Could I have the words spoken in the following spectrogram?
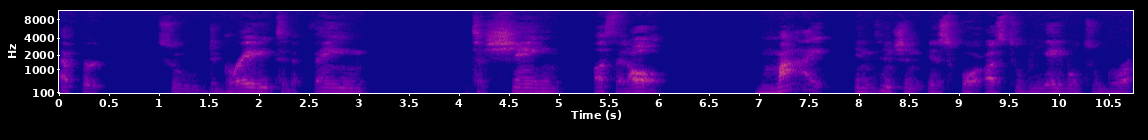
effort to degrade, to defame, to shame us at all. My intention is for us to be able to grow.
